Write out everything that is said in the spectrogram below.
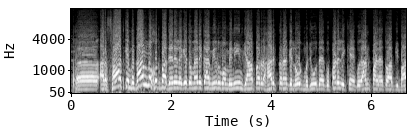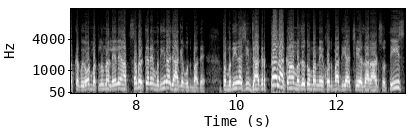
अरफात के मैदान में खुतबा देने लगे तो मैंने कहा अमीर मोमिन यहाँ पर हर तरह के लोग मौजूद हैं, कोई पढ़ लिखे हैं, कोई अनपढ़ है तो आपकी बात का कोई और मतलब ना ले लें, आप सबर करें, मदीना जाके खुतबा दें। तो मदीना शरीफ जाकर पहला काम हज़रत उमर ने खुतबा दिया, छह हज़ार आठ सौ तीस,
